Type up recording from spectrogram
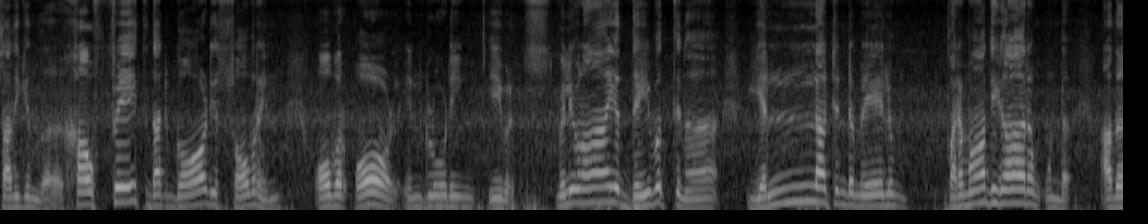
സാധിക്കുന്നത് how faith that God is sovereign over all including evil വലിയവനായ ദൈവത്തിന് എല്ലാറ്റിന്റെ മേലും പരമാധികാരം ഉണ്ട്. അത്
